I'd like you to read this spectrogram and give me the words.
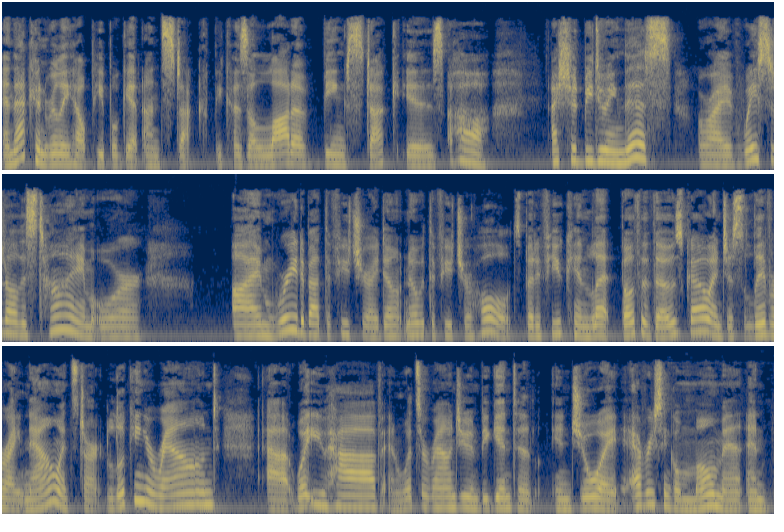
And that can really help people get unstuck because a lot of being stuck is, oh, I should be doing this, or I've wasted all this time, or I'm worried about the future. I don't know what the future holds. But if you can let both of those go and just live right now and start looking around at what you have and what's around you and begin to enjoy every single moment and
